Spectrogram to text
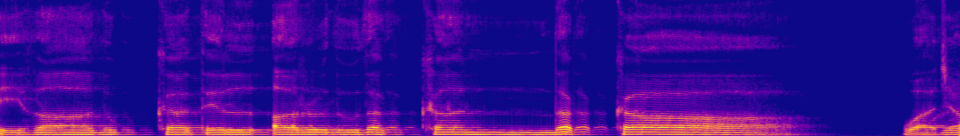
إذا دكت الأرض دكا دكا. وجاء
